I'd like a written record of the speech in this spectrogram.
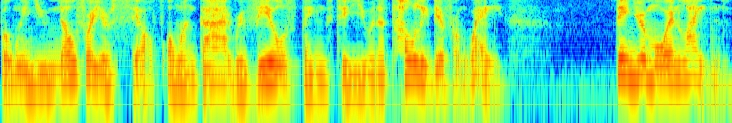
But when you know for yourself, or when God reveals things to you in a totally different way, then you're more enlightened.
